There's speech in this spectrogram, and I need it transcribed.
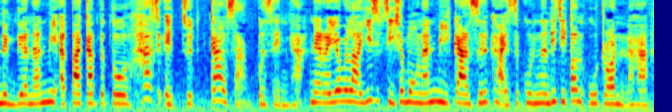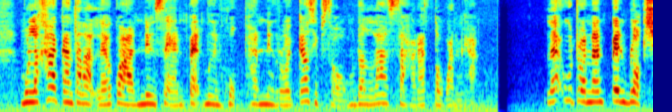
1 เดือนนั้นมีอัตราการเติบโต 51.93%ค่ะ ในระยะเวลา 24 ชั่วโมงนั้น มีการซื้อขายสกุลเงินดิจิตอลอูตรอนนะคะ มูลค่าการตลาดแล้วกว่า 186,192 ดอลลาร์สหรัฐต่อวันค่ะและอูตรอนนั้นเป็นบล็อกเช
